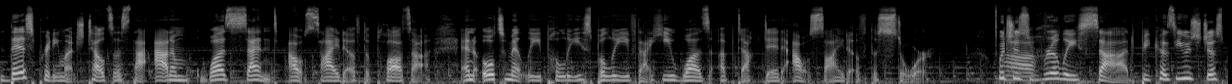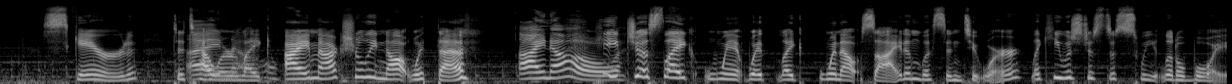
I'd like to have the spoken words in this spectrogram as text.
this pretty much tells us that Adam was sent outside of the plaza, and ultimately, police believe that he was abducted outside of the store which is ah. really sad because he was just scared to tell I her know. like I'm actually not with them. I know. He just like went with like went outside and listened to her. Like he was just a sweet little boy.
